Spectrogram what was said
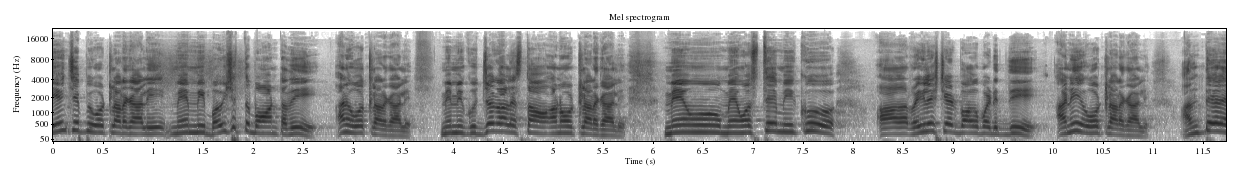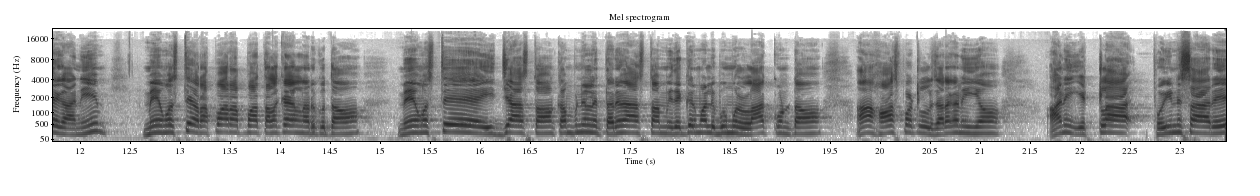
ఏం చెప్పి ఓట్లు అడగాలి? మేము మీ భవిష్యత్తు బాగుంటుంది అని ఓట్లు అడగాలి. మేము మీకు ఉద్యోగాలు ఇస్తాం అని ఓట్లు అడగాలి. మేము మేము వస్తే మీకు రియల్ ఎస్టేట్ బాగుపడిద్ది అని ఓట్లు అడగాలి. అంతేలే కానీ మేము వస్తే రప్పా రప్పా తలకాయలు నరుకుతాం. మేము వస్తే ఇది చేస్తాం కంపెనీలను తరివేస్తాం మీ దగ్గర మళ్ళీ భూములు లాక్కుంటాం ఆ, హాస్పిటల్ జరగనీయం అని ఇట్లా పోయినసారే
